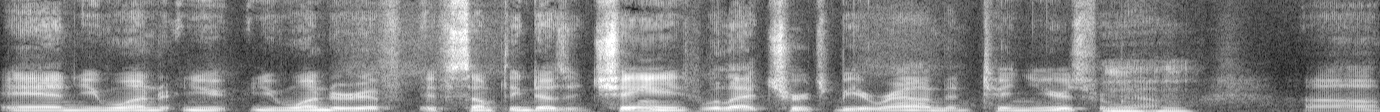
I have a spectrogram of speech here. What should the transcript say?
And you wonder, you, you wonder if, if something doesn't change, will that church be around in 10 years from mm-hmm. now? Uh,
